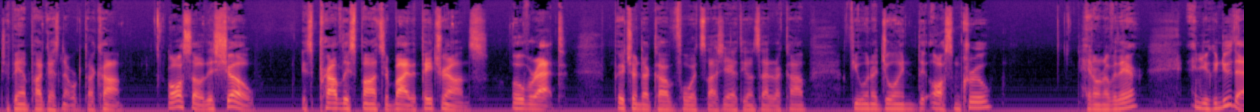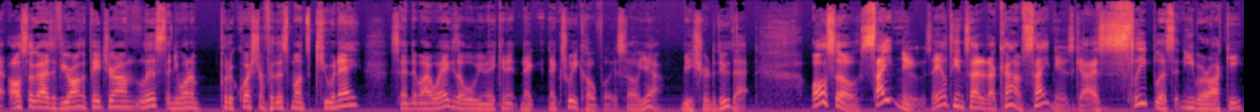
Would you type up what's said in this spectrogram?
JapanPodcastNetwork.com. Also, this show is proudly sponsored by the Patreons over at patreon.com forward slash ALTinsider.com. If you want to join the awesome crew, head on over there and you can do that. Also, guys, if you're on the Patreon list and you want to put a question for this month's Q&A, send it my way because I will be making it ne- next week, hopefully. So, yeah, be sure to do that. Also, site news, ALTinsider.com, site news, guys. Sleepless in Ibaraki,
